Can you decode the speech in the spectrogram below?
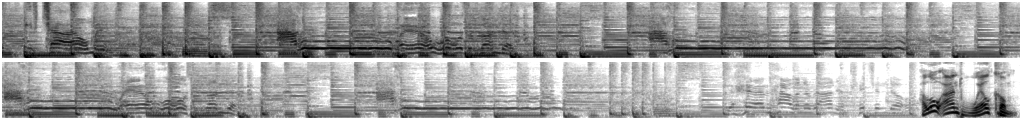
beef chow mein. Ahoo, where was London? Ahoo, where was London? Ahoo, you hear him howling around your kitchen door. Hello and welcome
